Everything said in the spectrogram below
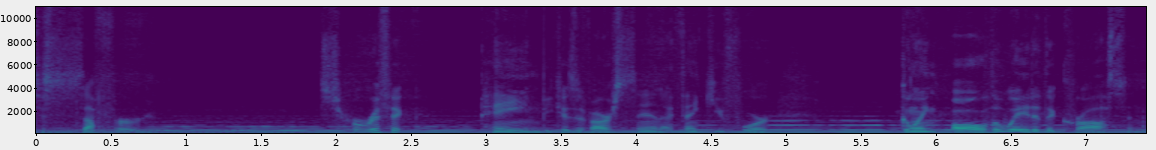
to suffer horrific pain because of our sin. I thank you for going all the way to the cross and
